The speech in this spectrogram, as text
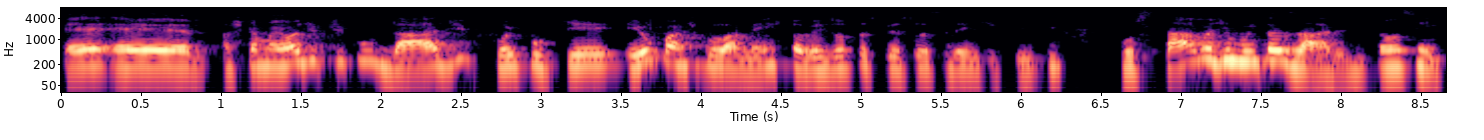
é, é, acho que a maior dificuldade foi porque eu, particularmente, talvez outras pessoas se identifiquem, gostava de muitas áreas. Então, assim,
